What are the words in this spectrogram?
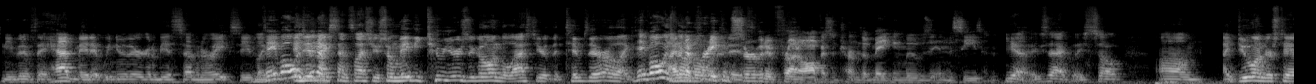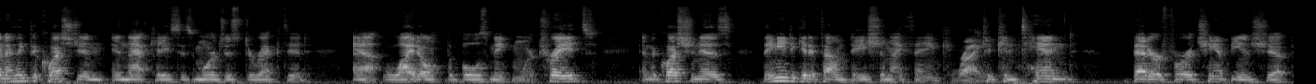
and even if they had made it, we knew they were going to be a seven or eight seed. Like They've always it didn't been a- make sense last year. So maybe two years ago in the last year of the Thibs era, like They've always I been a pretty what it is. conservative front office in terms of making moves in the season. Yeah, exactly. So um, I do understand. I think the question in that case is more just directed at why don't the Bulls make more trades? And the question is they need to get a foundation, I think, Right. to contend better for a championship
